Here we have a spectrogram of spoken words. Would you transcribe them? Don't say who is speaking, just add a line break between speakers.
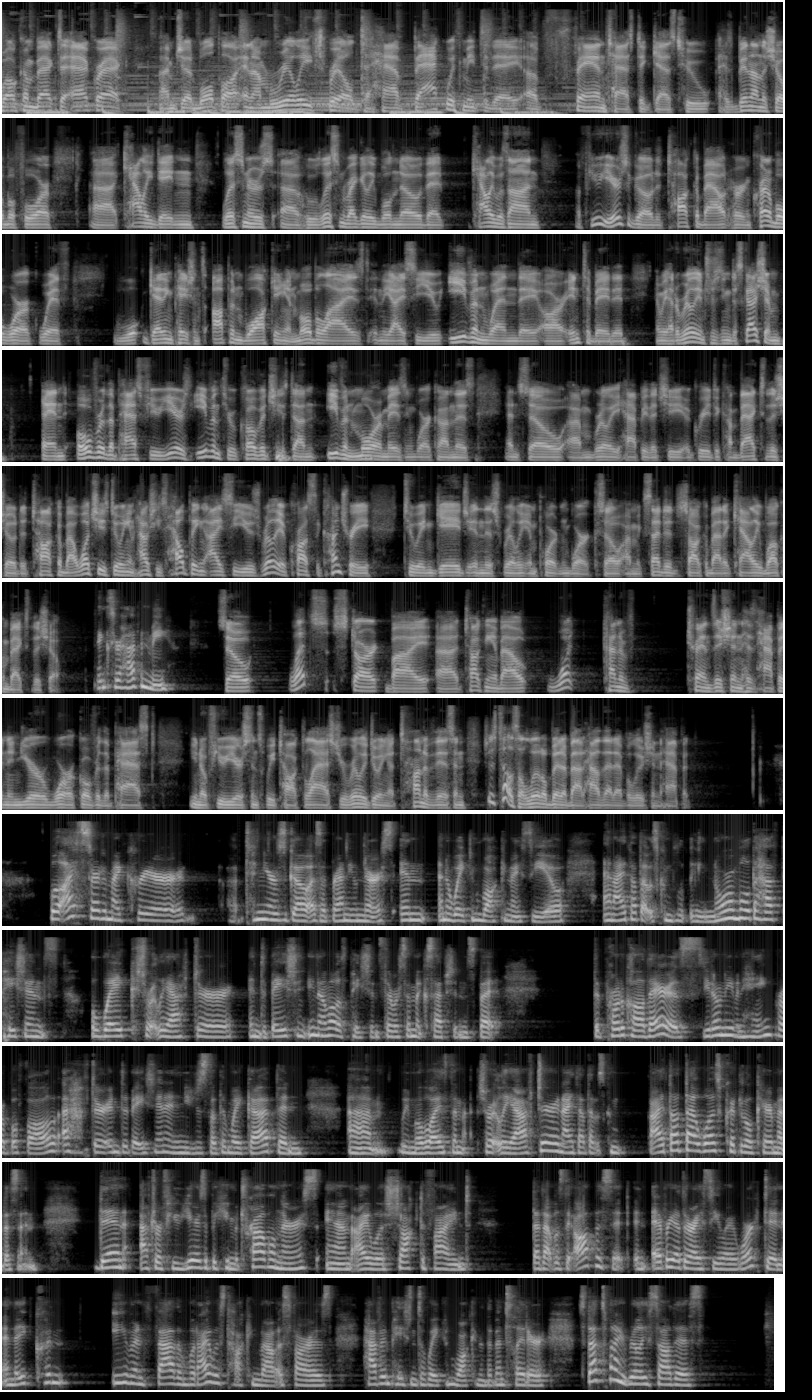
Welcome back to ACCRAC. I'm Jed Wolpaw, and I'm really thrilled to have back with me today a fantastic guest who has been on the show before, uh, Kali Dayton. Listeners uh, who listen regularly will know that Kali was on a few years ago to talk about her incredible work with w- getting patients up and walking and mobilized in the ICU, even when they are intubated. And we had a really interesting discussion and over the past few years, even through COVID, she's done even more amazing work on this. And so I'm really happy that she agreed to come back to the show to talk about what she's doing and how she's helping ICUs really across the country to engage in this really important work. So I'm excited to talk about it. Kali, welcome back to the show.
Thanks for having me.
So let's start by uh, talking about what kind of transition has happened in your work over the past you know few years since we talked last you're really doing a ton of this and just tell us a little bit about how that evolution happened.
Well i started my career uh, 10 years ago as a brand new nurse in an awake and walking icu and i thought that was completely normal to have patients awake shortly after intubation. You know most patients there were some exceptions but the protocol there is you don't even hang propofol after intubation and you just let them wake up and um, we mobilized them shortly after and i thought that was com- I thought that was critical care medicine. Then, after a few years, I became a travel nurse, and I was shocked to find that that was the opposite in every other ICU I worked in. And they couldn't even fathom what I was talking about as far as having patients awake and walking to the ventilator. So that's when I really saw this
